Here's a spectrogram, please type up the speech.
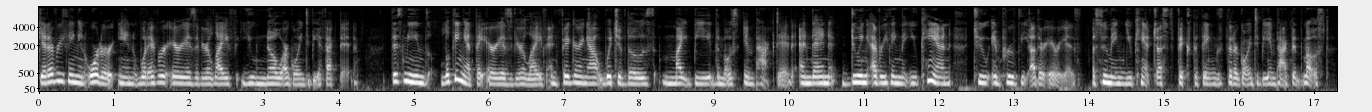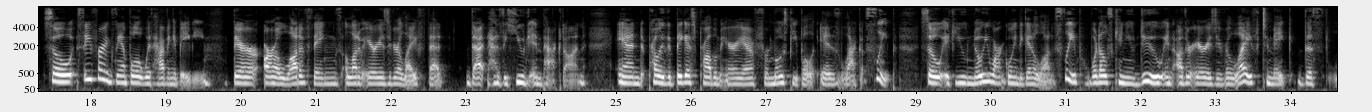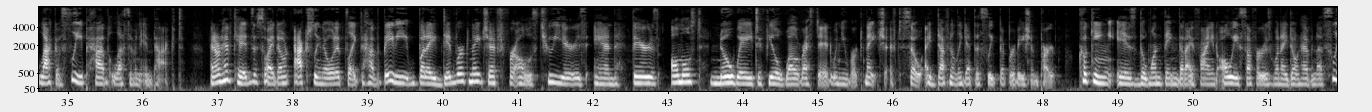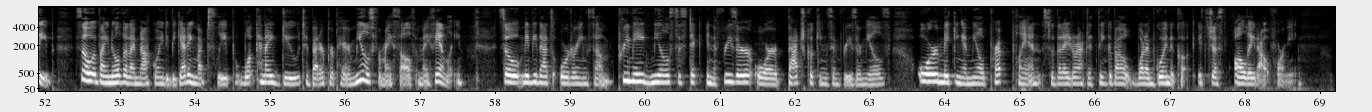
Get everything in order in whatever areas of your life you know are going to be affected. This means looking at the areas of your life and figuring out which of those might be the most impacted, and then doing everything that you can to improve the other areas, assuming you can't just fix the things that are going to be impacted the most. So, say for example, with having a baby, there are a lot of things, a lot of areas of your life that that has a huge impact on. And probably the biggest problem area for most people is lack of sleep. So, if you know you aren't going to get a lot of sleep, what else can you do in other areas of your life to make this lack of sleep have less of an impact? I don't have kids, so I don't actually know what it's like to have a baby, but I did work night shift for almost two years, and there's almost no way to feel well rested when you work night shift. So I definitely get the sleep deprivation part. Cooking is the one thing that I find always suffers when I don't have enough sleep. So if I know that I'm not going to be getting much sleep, what can I do to better prepare meals for myself and my family? So maybe that's ordering some pre made meals to stick in the freezer or batch cooking some freezer meals or making a meal prep plan so that I don't have to think about what I'm going to cook. It's just all laid out for me.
